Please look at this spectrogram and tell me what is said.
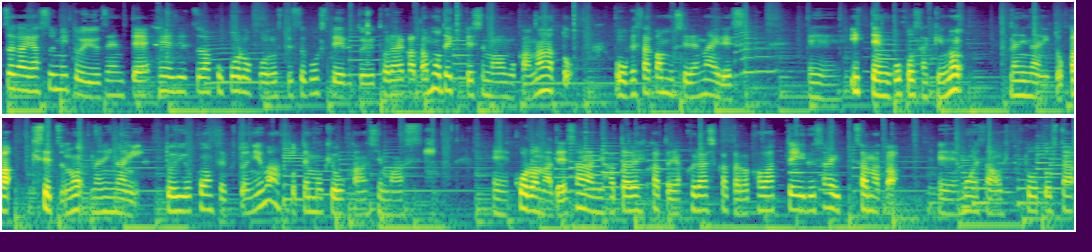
末が休みという前提平日は心を殺して過ごしているという捉え方もできてしまうのかなと大げさかもしれないです、えー1.5歩先の何々とか季節の何々というコンセプトにはとても共感します、えーコロナでさらに働き方や暮らし方が変わっているさなか、えー萌えさんを筆頭とした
